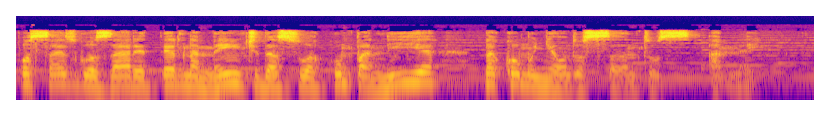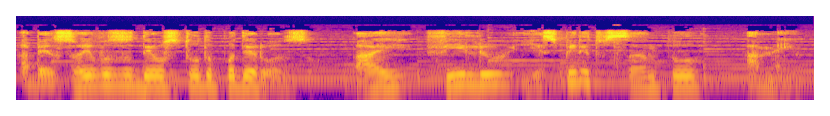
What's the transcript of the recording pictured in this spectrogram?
possais gozar eternamente da sua companhia na comunhão dos santos. Amém. Abençoe-vos o Deus Todo-Poderoso, Pai, Filho e Espírito Santo. Amém.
